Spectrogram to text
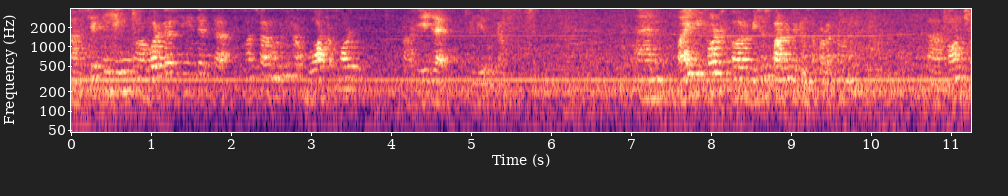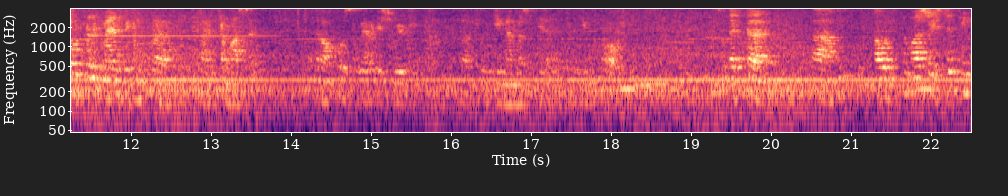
Uh, second thing, uh, what we are seeing is that uh, once we are moving from waterfall to uh, agile and Scrum. And by default, our business partner becomes a product owner. Uh, onshore project manager becomes a, a Scrum master. And of course, we have a distributed team. It's uh, team members here. So that uh, uh, our Scrum master is still think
